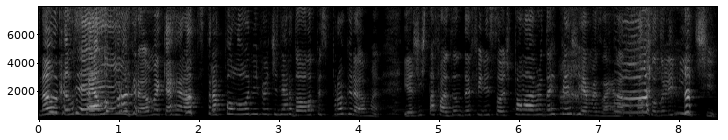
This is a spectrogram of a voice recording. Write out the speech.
Não, cancela o programa, que a Renata extrapolou o nível de nerdola pra esse programa. E a gente tá fazendo definição de palavra do RPG, mas a Renata passou do limite.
